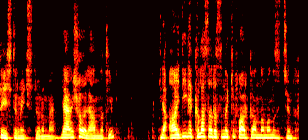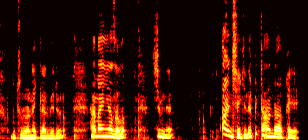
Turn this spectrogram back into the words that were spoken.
değiştirmek istiyorum ben. Yani şöyle anlatayım. Ya ID ile class arasındaki farkı anlamanız için bu tür örnekler veriyorum. Hemen yazalım. Şimdi aynı şekilde bir tane daha P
